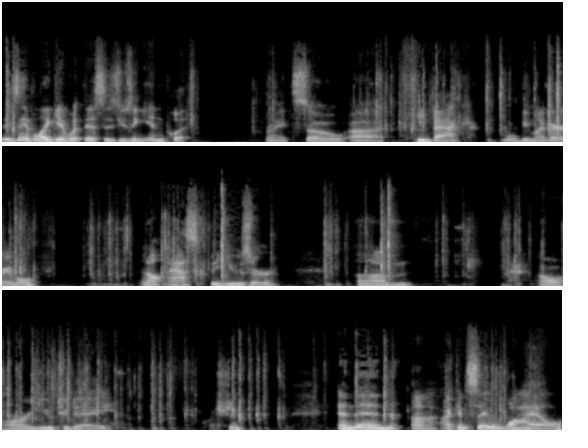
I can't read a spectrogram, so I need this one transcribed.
The example I give with this is using input, right? So uh, feedback will be my variable and I'll ask the user, um, how are you today? Question. And then uh, I can say while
